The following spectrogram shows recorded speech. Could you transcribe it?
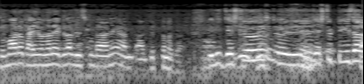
సుమారు ఒక ఐదు వందల ఎకరాలు తీసుకుంటారని చెప్తున్నా సార్. ఇది జస్ట్ జస్ట్ టీజర్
